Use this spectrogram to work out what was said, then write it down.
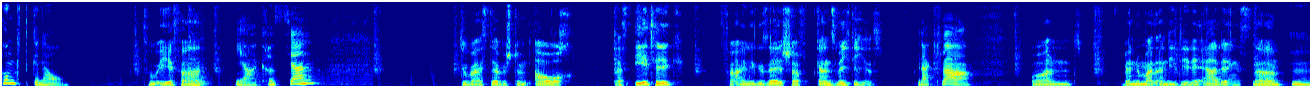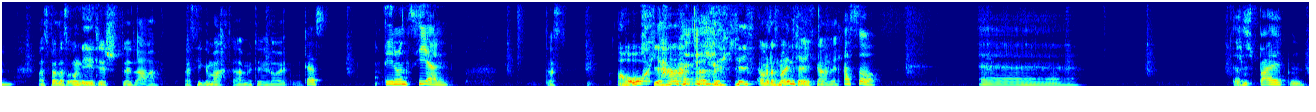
Punktgenau. Du Eva, Ja, Christian? du weißt ja bestimmt auch, dass Ethik für eine Gesellschaft ganz wichtig ist. Na klar. Und wenn du mal an die DDR denkst, ne? Was war das Unethischste da, was sie gemacht haben mit den Leuten? Das Denunzieren. Das auch, ja, tatsächlich. Aber das meine ich eigentlich gar nicht. Ach so. Äh. Das Spalten.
